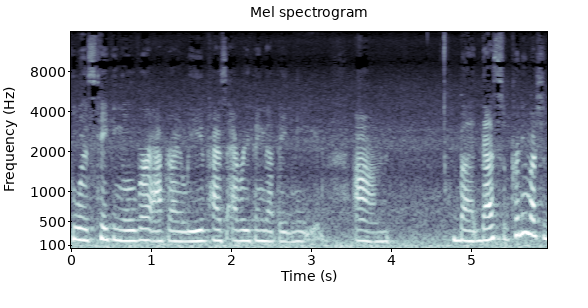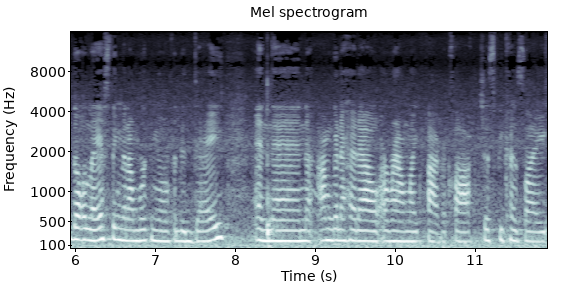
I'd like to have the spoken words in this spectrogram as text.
who is taking over after I leave has everything that they need. Um, but that's pretty much the last thing that I'm working on for the day and then I'm gonna head out around like five o'clock just because like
